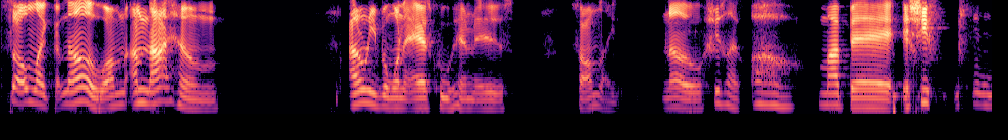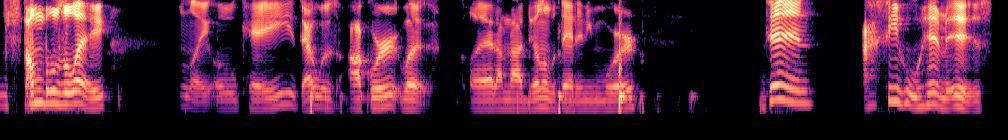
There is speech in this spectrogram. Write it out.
So I'm like, no, I'm I'm not him. I don't even want to ask who him is. So I'm like, no. She's like, oh, my bad. And she f- f- stumbles away. I'm like, okay, that was awkward, but glad I'm not dealing with that anymore. Then I see who him is.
